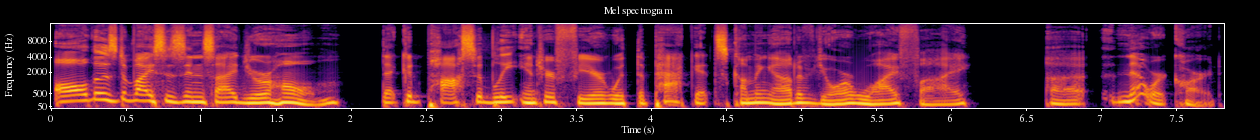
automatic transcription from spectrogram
all those devices inside your home that could possibly interfere with the packets coming out of your Wi Fi uh, network card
